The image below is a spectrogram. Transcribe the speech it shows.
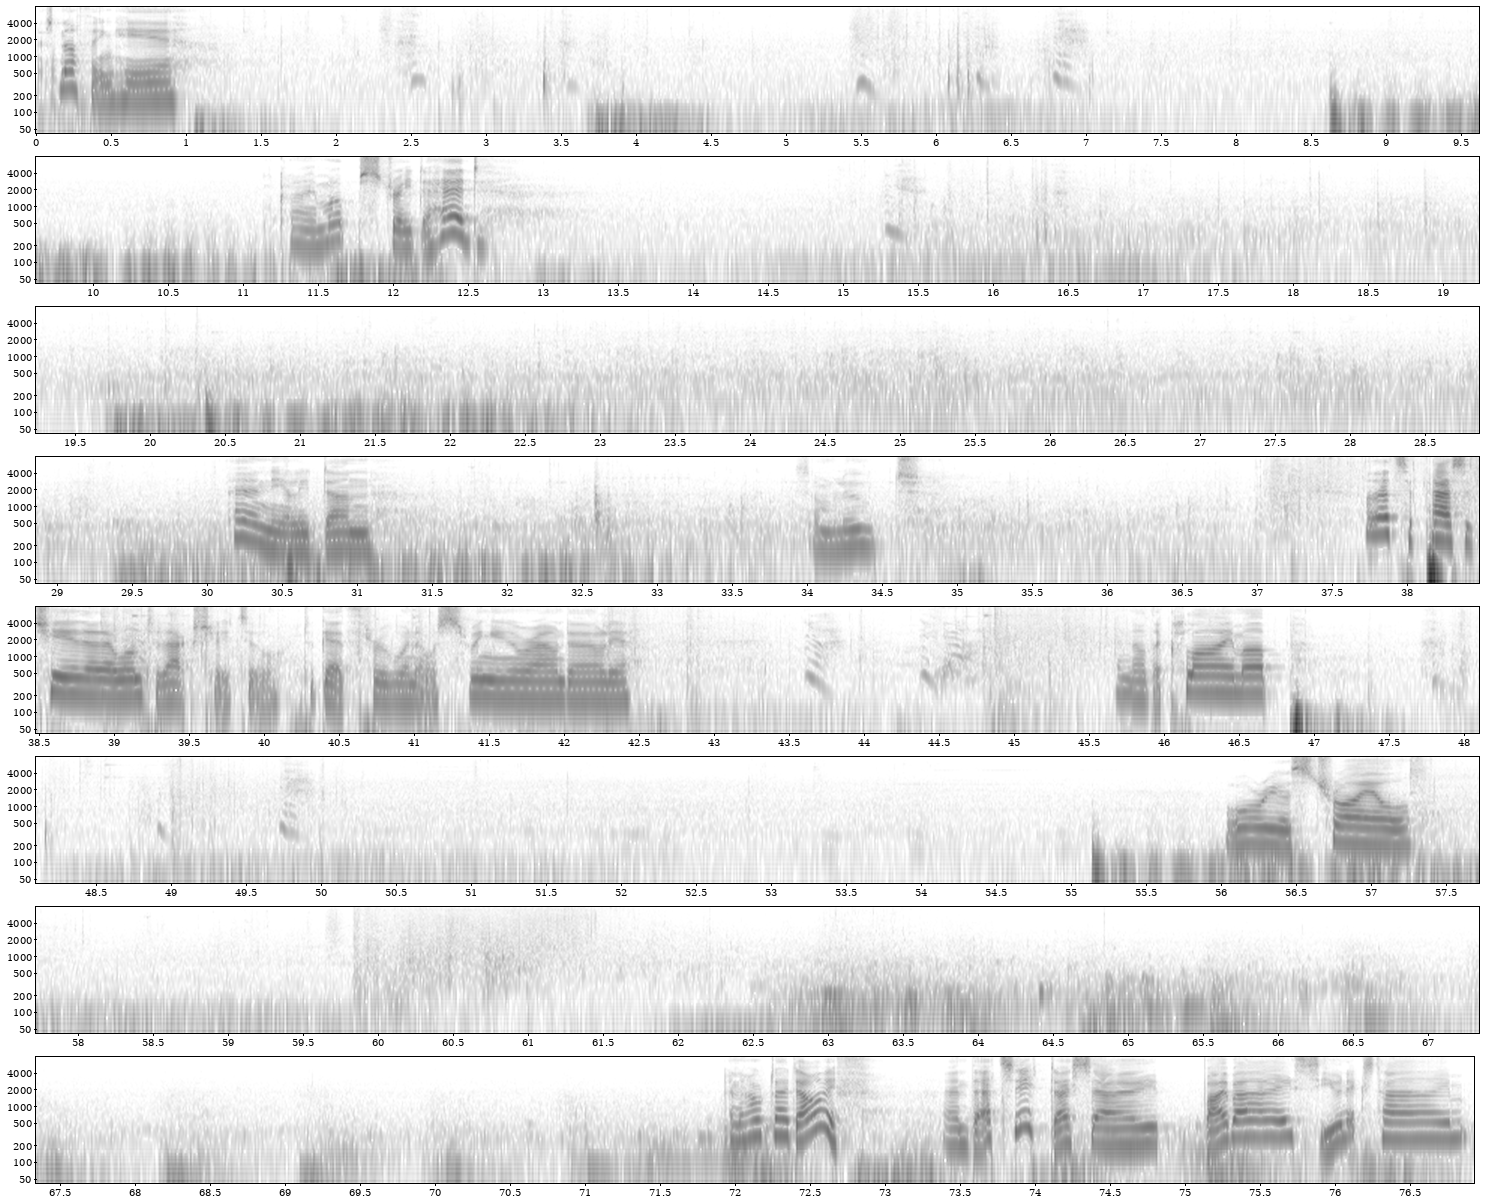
There's nothing here. Climb up straight ahead. And nearly done. Some loot. Well, that's a passage here that I wanted actually to, to get through when I was swinging around earlier. Another climb up. Warrior's Trial. Out I dive. And that's it. I say bye bye. See you next time.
